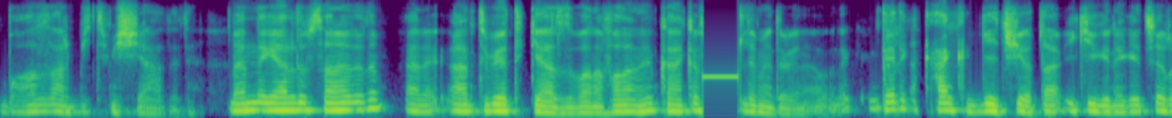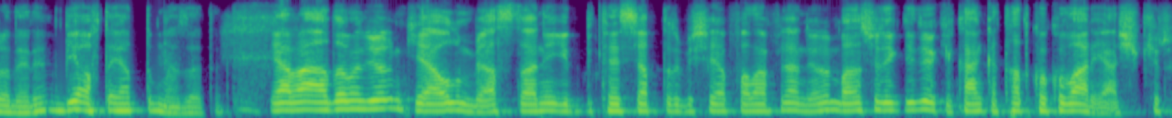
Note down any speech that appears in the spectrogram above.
boğazlar bitmiş ya dedi. Ben de geldim sana dedim hani antibiyotik yazdı bana falan dedim. Kanka s**lemedi beni. Dedik kanka geçiyor tamam iki güne geçer o dedi. Bir hafta yattım ben zaten. Ya ben adama diyorum ki ya oğlum bir hastaneye git bir test yaptır bir şey yap falan filan diyorum. Bana sürekli diyor ki kanka tat koku var ya şükür.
